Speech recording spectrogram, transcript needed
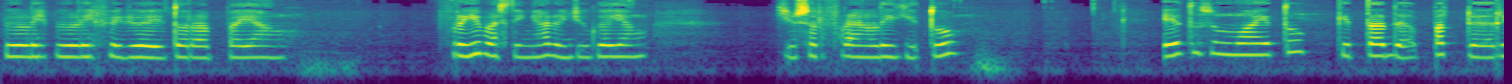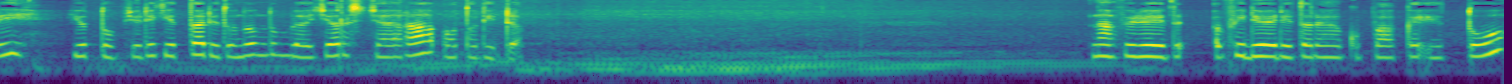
pilih-pilih video editor apa yang free pastinya dan juga yang user friendly gitu. Itu semua itu kita dapat dari YouTube. Jadi kita dituntut untuk belajar secara otodidak Nah, video video editor yang aku pakai itu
